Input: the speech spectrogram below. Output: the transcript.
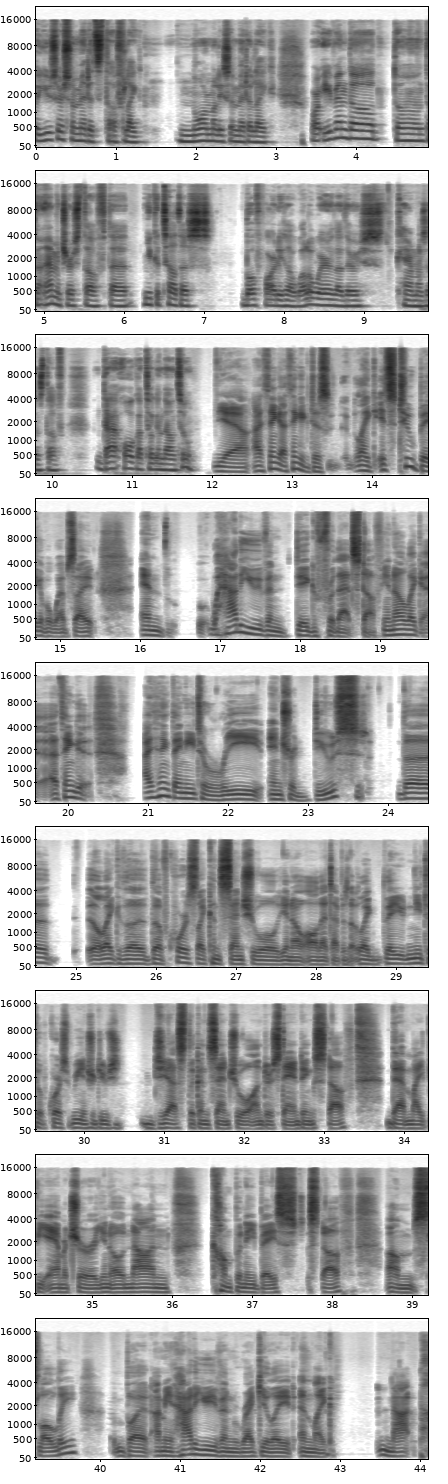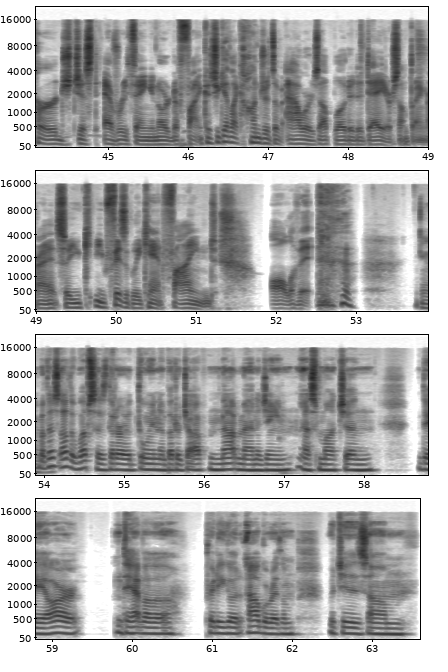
the user submitted stuff like normally submitted like or even the the, the amateur stuff that you could tell this both parties are well aware that there's cameras and stuff that all got taken down too Yeah, I think I think it just like it's too big of a website, and how do you even dig for that stuff? You know, like I think I think they need to reintroduce the like the the of course like consensual, you know, all that type of stuff. Like they need to of course reintroduce just the consensual understanding stuff that might be amateur, you know, non company based stuff um slowly but I mean, how do you even regulate and like not purge just everything in order to find? Because you get like hundreds of hours uploaded a day or something, right? So you you physically can't find all of it. Yeah. But there's other websites that are doing a better job not managing as much, and they are they have a pretty good algorithm, which is um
